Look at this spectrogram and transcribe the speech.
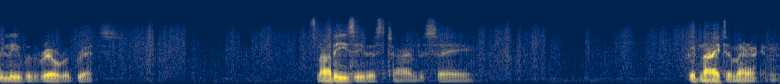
We leave with real regrets. It's not easy this time to say good night, Americans.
